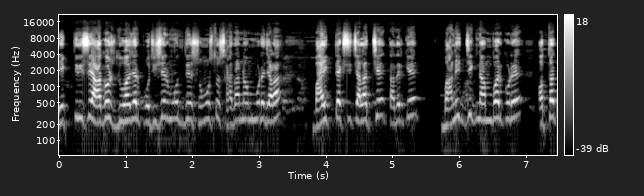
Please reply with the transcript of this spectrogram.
একত্রিশে আগস্ট দু হাজার পঁচিশের মধ্যে সমস্ত সাদা নম্বরে যারা বাইক ট্যাক্সি চালাচ্ছে, তাদেরকে বাণিজ্যিক নাম্বার করে, অর্থাৎ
